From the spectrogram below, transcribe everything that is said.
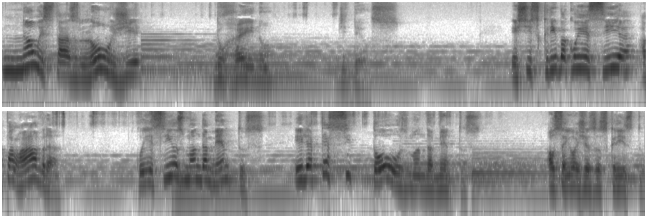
Não estás longe do reino de Deus. Este escriba conhecia a palavra, conhecia os mandamentos, ele até citou os mandamentos ao Senhor Jesus Cristo.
